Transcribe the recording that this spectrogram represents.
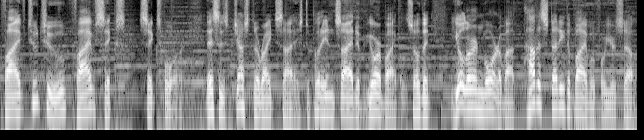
522 5664. This is just the right size to put inside of your Bible so that you'll learn more about how to study the Bible for yourself.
